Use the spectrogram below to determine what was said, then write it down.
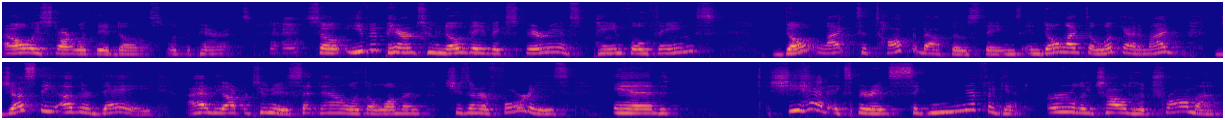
I always start with the adults, with the parents. Mm-hmm. So even parents who know they've experienced painful things don't like to talk about those things and don't like to look at them. I just the other day I had the opportunity to sit down with a woman. She's in her 40s and she had experienced significant early childhood trauma.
